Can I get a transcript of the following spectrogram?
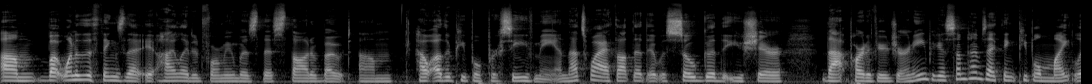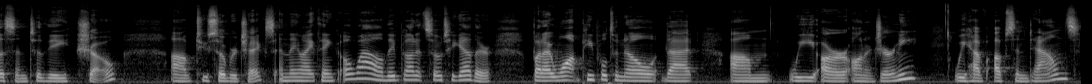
Um, but one of the things that it highlighted for me was this thought about um, how other people perceive me. And that's why I thought that it was so good that you share that part of your journey because sometimes I think people might listen to the show. Uh, two sober chicks, and they might think, "Oh wow, they've got it so together." But I want people to know that um, we are on a journey. We have ups and downs.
